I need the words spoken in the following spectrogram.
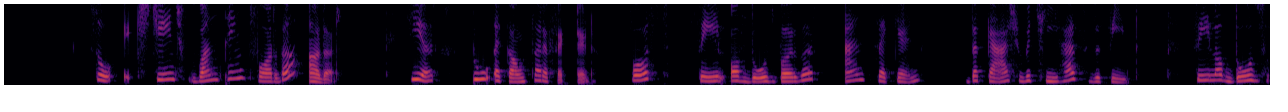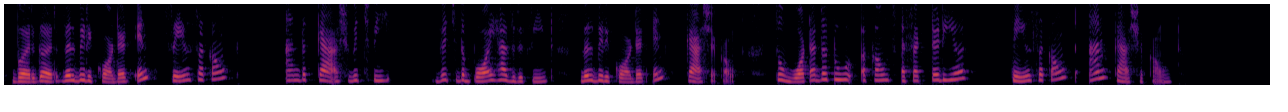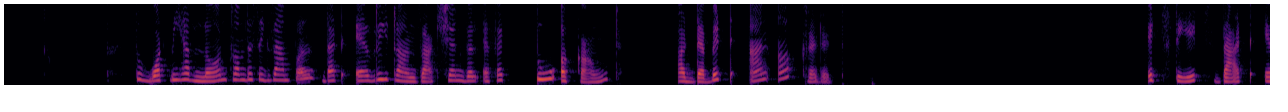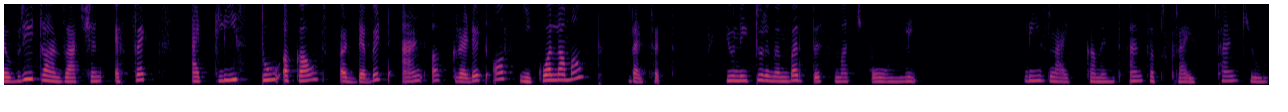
so exchange one thing for the other. Here two accounts are affected. First sale of those burger and second the cash which he has received. Sale of those burger will be recorded in sales account and the cash which we which the boy has received will be recorded in cash account. So what are the two accounts affected here? Sales account and cash account. So what we have learned from this example that every transaction will affect two account, a debit and a credit. It states that every transaction affects at least two accounts, a debit and a credit of equal amount. That's it. You need to remember this much only. Please like, comment and subscribe. Thank you.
